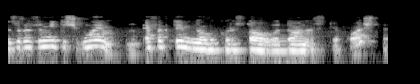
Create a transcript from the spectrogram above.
зрозуміти, щоб ми ефективно використовували донорські кошти,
